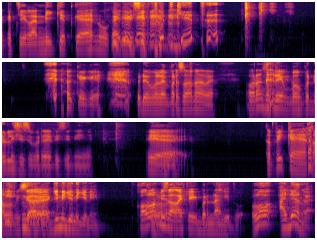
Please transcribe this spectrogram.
kekecilan dikit kan, mukanya jadi sipit gitu. Oke oke, udah mulai personal ya. Orang gak ada yang mau peduli sih sebenarnya di sini. ya. Iya. Iya. Tapi kayak kalau misalnya enggak, gini gini gini. Kalau Oh. misalnya kayak berenang gitu, lo ada nggak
